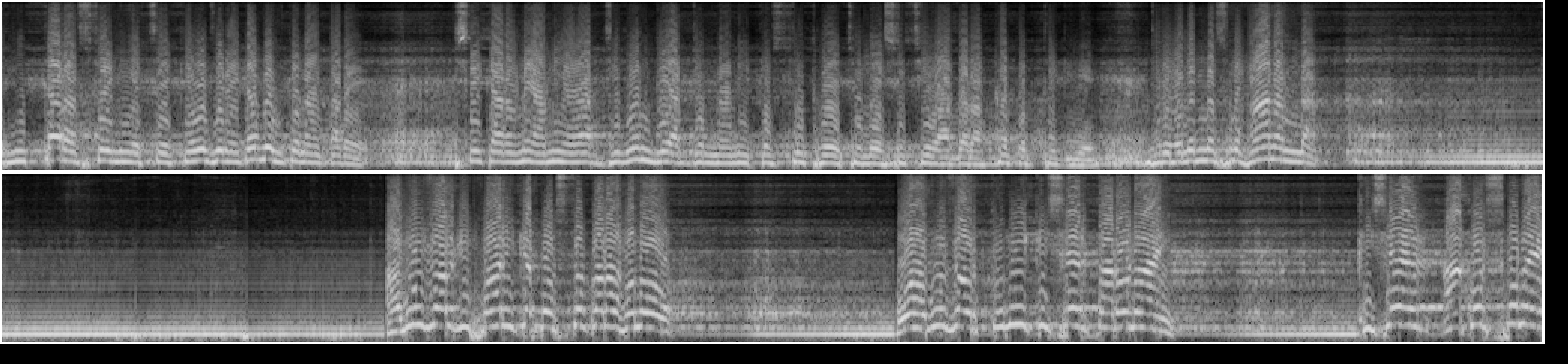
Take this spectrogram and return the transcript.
মিথ্যার আশ্রয় নিয়েছে, কেউ যেন এটা বলতে না পারে। সে কারণে আমি আমার জীবন দেওয়ার জন্য আমি প্রস্তুত হয়ে চলে এসেছি ওয়াদা রক্ষা করতে গিয়ে। যিনি বলেন না আল্লাহ গিফারিকে প্রশ্ন করা হলো, ও আবুজর তুমি কিসের তারণায় কিসের আকর্ষণে?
